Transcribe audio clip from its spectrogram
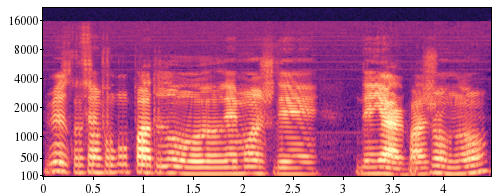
Vezi că ți-am făcut patru remoși de, de iarbă, ajung, nu?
